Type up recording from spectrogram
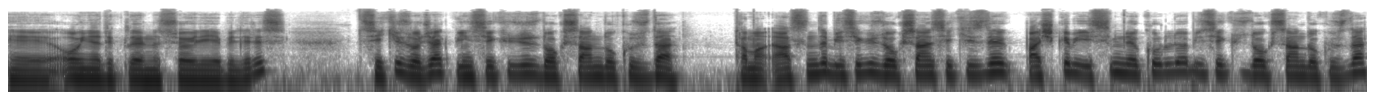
e, oynadıklarını söyleyebiliriz. 8 Ocak 1899'da tamam aslında 1898'de başka bir isimle kuruluyor. 1899'da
